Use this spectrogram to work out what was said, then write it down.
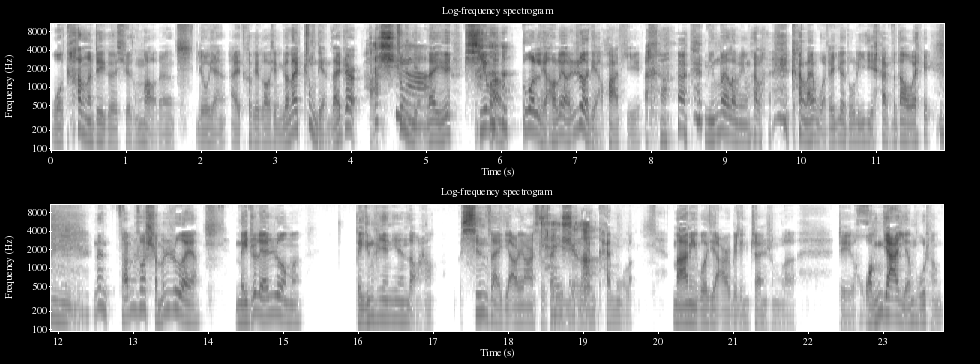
我看了这个雪童宝的留言，哎，特别高兴。原来重点在这儿哈，啊是啊重点在于希望多聊聊热点话题。明白了，明白了。看来我这阅读理解还不到位。嗯，那咱们说什么热呀？美职联热吗？北京时间今天早上，新赛季二零二四赛季美职联开幕了，迈阿密国际二比零战胜了这个皇家盐湖城。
